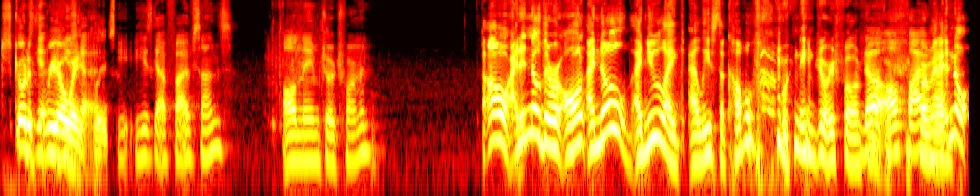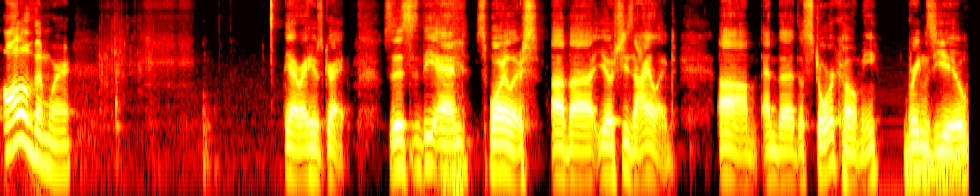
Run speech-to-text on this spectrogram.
just go to He's 308, he's got- please. he- He's got five sons, all named George Foreman. Oh, I didn't know they were all. I know. I knew like at least a couple of them were named George Foreman. No, all five Foreman. of I didn't know all of them were. Yeah, right here's great. So this is the end. Spoilers of uh, Yoshi's Island, um, and the the stork homie brings you,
